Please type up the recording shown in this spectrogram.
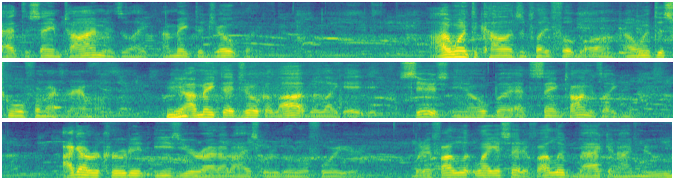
at the same time, it's like I make the joke like I went to college to play football. I went to school for my grandma. Mm-hmm. Yeah, I make that joke a lot, but like it, it serious, you know. But at the same time, it's like I got recruited easier right out of high school to go to a four year. But if I look, like I said, if I look back and I knew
